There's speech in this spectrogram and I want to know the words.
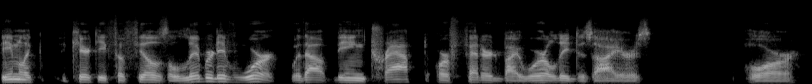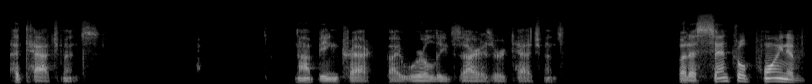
Vimalakirti fulfills liberative work without being trapped or fettered by worldly desires or attachments, not being tracked by worldly desires or attachments. But a central point of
